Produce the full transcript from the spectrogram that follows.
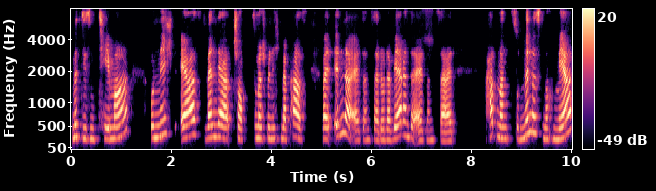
mit diesem Thema und nicht erst, wenn der Job zum Beispiel nicht mehr passt. Weil in der Elternzeit oder während der Elternzeit hat man zumindest noch mehr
